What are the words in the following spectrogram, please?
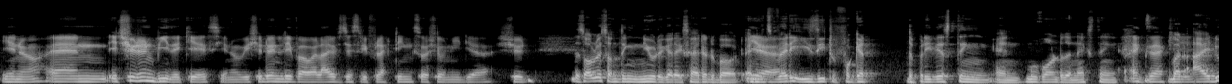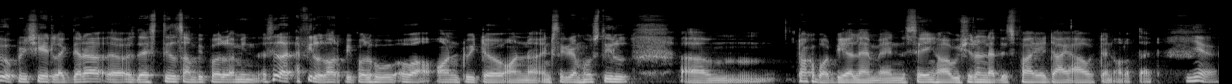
You know, and it shouldn't be the case. You know, we shouldn't live our lives just reflecting social media. Should there's always something new to get excited about and it's very easy to forget the previous thing and move on to the next thing exactly. but i do appreciate like there are uh, there's still some people i mean still i feel a lot of people who are on twitter on uh, instagram who still um, talk about blm and saying how we shouldn't let this fire die out and all of that Yeah.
